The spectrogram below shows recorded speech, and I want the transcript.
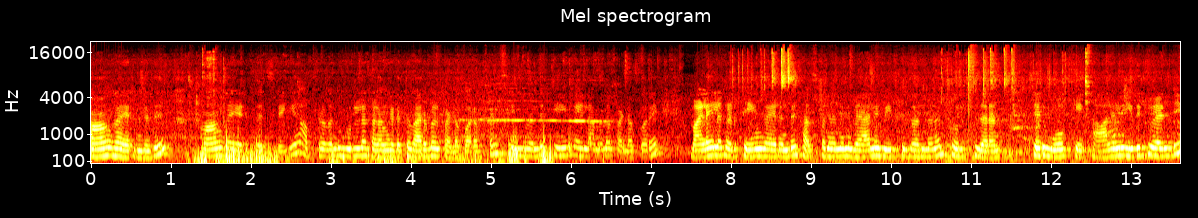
மாங்காய் இருந்தது. மாங்காய் எடுத்து வச்சுருக்கேன். அப்புறம் வந்து உருளைக்கிழங்கு எடுத்து வறுவல் பண்ண போகிறேன் ஃப்ரெண்ட்ஸ் இது வந்து தேங்காய் இல்லாமல் தான் பண்ண போகிறேன் மழையில் கடை தேங்காய் இருந்து ஹஸ்பண்ட் வந்து வேலை வீட்டுக்கு வந்ததான் தொளிச்சு தரேன். சரி ஓகே காலையில் இதுக்கு வேண்டி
